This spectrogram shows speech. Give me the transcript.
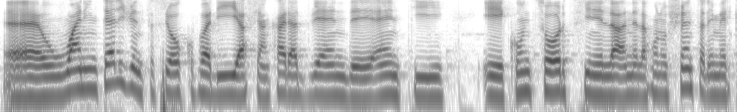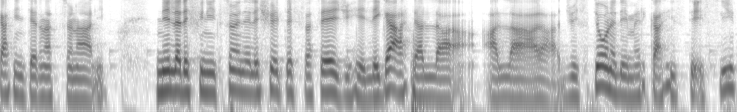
Eh, Wine Intelligence si occupa di affiancare aziende, enti e consorzi nella, nella conoscenza dei mercati internazionali nella definizione delle scelte strategiche legate alla, alla gestione dei mercati stessi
